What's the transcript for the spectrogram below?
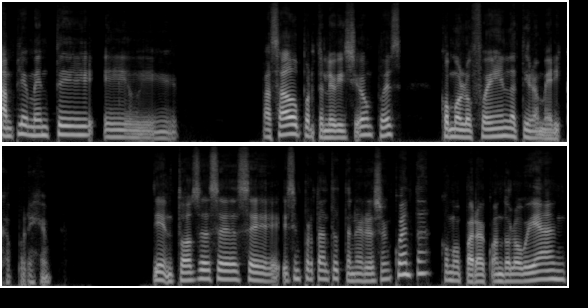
ampliamente pasado por televisión, pues, como lo fue en Latinoamérica, por ejemplo. Y entonces es, eh, es importante tener eso en cuenta, como para cuando lo vean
